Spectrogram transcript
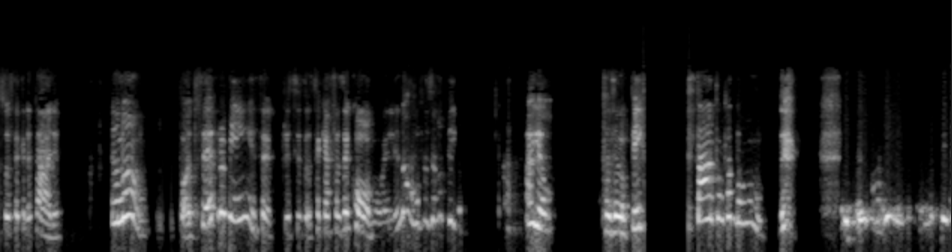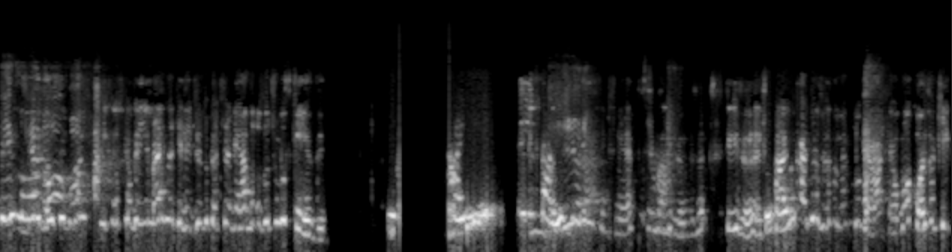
sua secretária? Eu não, pode ser para mim. Você precisa, você quer fazer como? Ele não, vou fazer no Pix. Aí eu, fazendo Pix? Tá, então tá bom. Bem louco, Pix que eu ganhei mais naquele dia do que eu tinha ganhado nos últimos 15. Aí ele saiu gente, não é possível, não é possível, gente. O pai não cai duas vezes no mesmo lugar. Tem alguma coisa que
